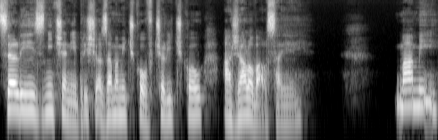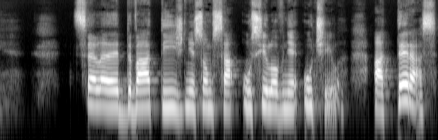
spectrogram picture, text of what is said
Celý zničený prišiel za mamičkou včeličkou a žaloval sa jej. Mami, Celé dva týždne som sa usilovne učil. A teraz,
